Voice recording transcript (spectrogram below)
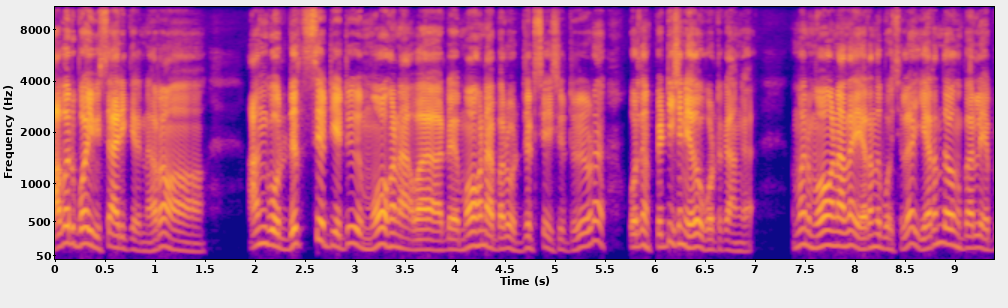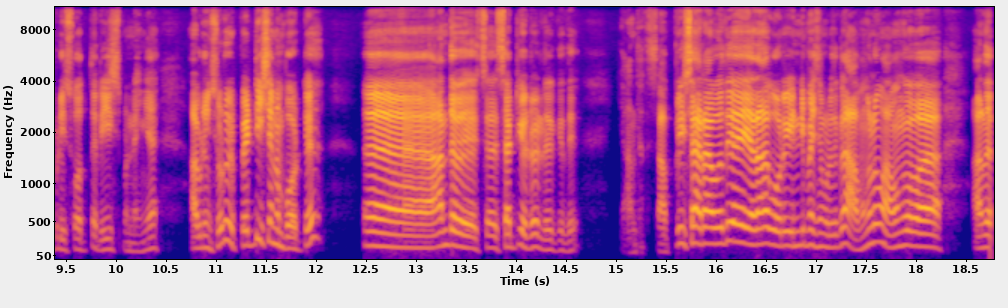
அவர் போய் விசாரிக்கிற நேரம் அங்கே ஒரு டெத் சர்டிஃபிகேட்டு மோகனா டெ- மோகனா பேர் ஒரு டெத் சர்டிஃபிகேட்டோட ஒருத்தன் பெட்டிஷன் ஏதோ போட்டிருக்காங்க. இந்த மாதிரி மோகனா தான் இறந்து போச்சுல இறந்தவங்க பேரில் எப்படி சொத்தை ரீச் பண்ணீங்க? அப்படின்னு சொல்லி ஒரு பெட்டிஷனும் போட்டு அந்த சர்டிஃபிகேட்டோட இருக்குது. அந்த சப்ரி சாராவது ஏதாவது ஒரு இன்டிமேஷன் கொடுத்துக்கலாம் அவங்களும் அவங்க அந்த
